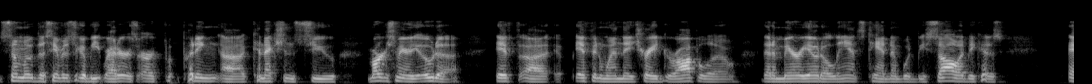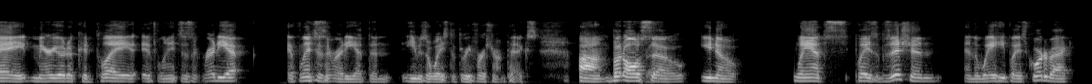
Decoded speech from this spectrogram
some of the San Francisco beat writers are p- putting uh, connections to Marcus Mariota if uh, if and when they trade Garoppolo, that a Mariota Lance tandem would be solid because a Mariota could play if Lance isn't ready yet. If Lance isn't ready yet, then he was a waste of three first round picks. Um, but also, right. you know, Lance plays a position and the way he plays quarterback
